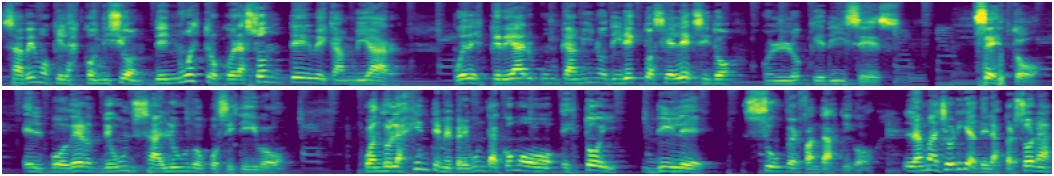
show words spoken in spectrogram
sabemos que la condición de nuestro corazón debe cambiar. Puedes crear un camino directo hacia el éxito con lo que dices. Sexto, el poder de un saludo positivo. Cuando la gente me pregunta cómo estoy, dile súper fantástico. La mayoría de las personas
